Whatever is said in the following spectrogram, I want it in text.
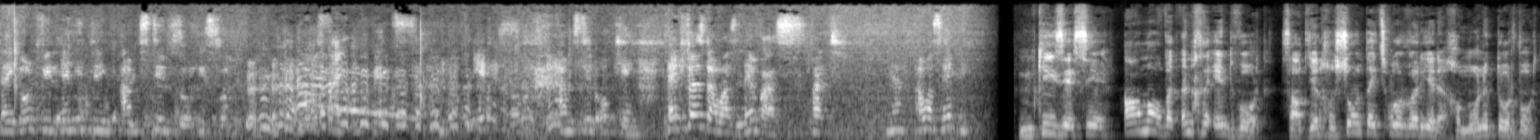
I don't feel anything. I'm still Zoliswa. No side effects. Yes, I'm still okay. At first, I was nervous, but yeah, I was happy. Mkhize sê almal wat ingeënt word, sal deur gesondheidsowerhede gemonitor word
